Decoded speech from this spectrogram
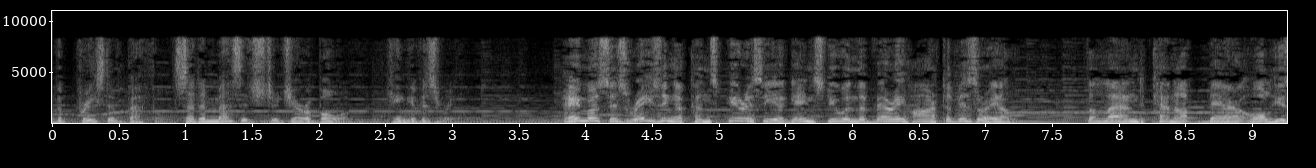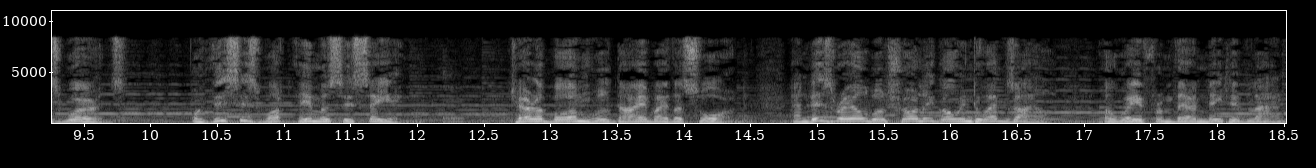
the priest of Bethel, sent a message to Jeroboam, king of Israel. Amos is raising a conspiracy against you in the very heart of Israel. The land cannot bear all his words. For this is what Amos is saying. Jeroboam will die by the sword, and Israel will surely go into exile, away from their native land.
